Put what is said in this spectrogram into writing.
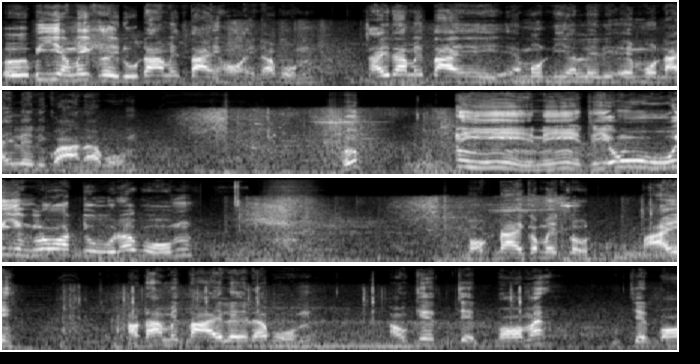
เออพี่ยังไม่เคยดูด้าไม่ตายหอยนะผมใช้ด้าไม่ตายแอมโมเนียเลยแอมโมไนท์เลยดีกว่านะผมปึ๊บนี่นี่ทีโอ้โหยังรอดอยู่นะผมบล็อกได้ก็ไม่สุดไป เอาด้าไม่ตายเลยนะผม เอาแค่เจ็ดปอไหมเจ็ดปอ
